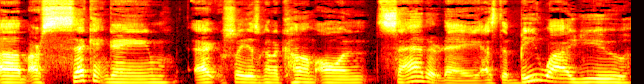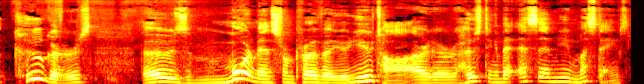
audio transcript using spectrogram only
Um, our second game actually is going to come on Saturday as the BYU Cougars, those Mormons from Provo, Utah, are hosting the SMU Mustangs.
